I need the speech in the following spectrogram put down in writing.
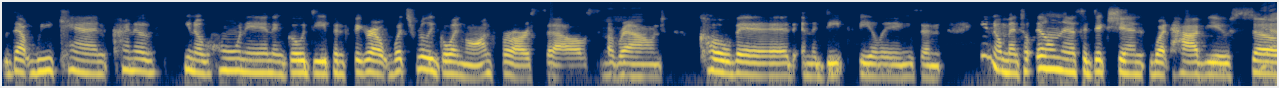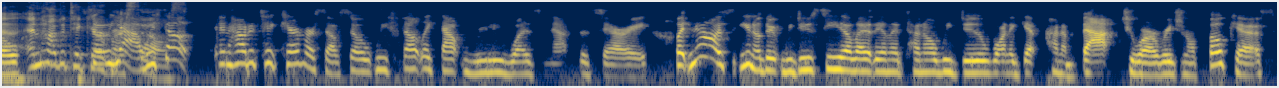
that we can kind of you know hone in and go deep and figure out what's really going on for ourselves mm-hmm. around COVID and the deep feelings and you know mental illness, addiction, what have you. So yeah, and how to take care so, of yeah, ourselves. we felt and how to take care of ourselves. So we felt like that really was necessary. But now, as you know, there, we do see a light at the end of the tunnel. We do want to get kind of back to our original focus,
